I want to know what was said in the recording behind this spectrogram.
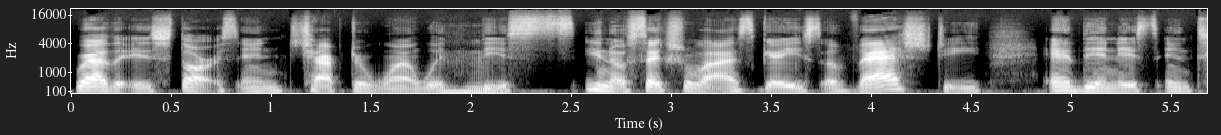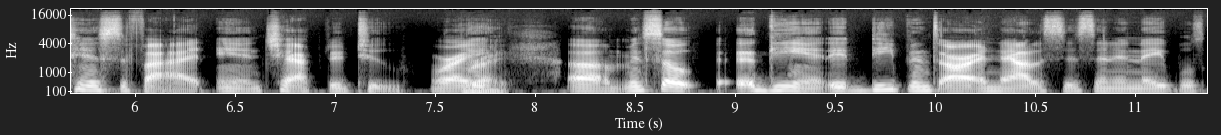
Rather, it starts in chapter one with Mhm. this, you know, sexualized gaze of Vashti, and then it's intensified in chapter two, right? Right. Um, and so again, it deepens our analysis and enables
